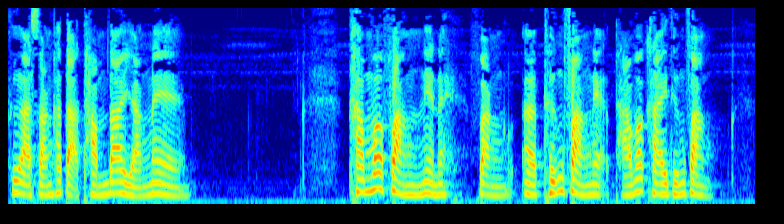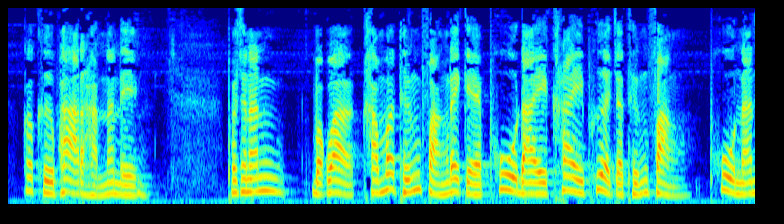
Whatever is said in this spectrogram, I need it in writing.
คืออสังขตะทำได้อย่างแน่คำว่าฝั่งเนี่ยนะฝั่งถึงฝั่งเนี่ยถามว่าใครถึงฝั่งก็คือพระอรหันต์นั่นเอง เพราะฉะนั้นบอกว่าคำว่าถึงฝั่งได้แก่ผู้ใดใคร่เพื่อจะถึงฝั่ง ผู้นั้น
